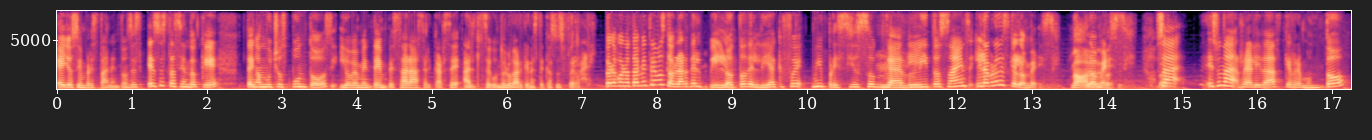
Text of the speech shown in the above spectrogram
ellos siempre están. Entonces, eso está haciendo que tengan muchos puntos y obviamente empezar a acercarse al segundo lugar, que en este caso es Ferrari. Pero bueno, también tenemos que hablar del piloto del día, que fue mi precioso Carlito Sainz, y la verdad es que lo merece. Mm. No, lo merece. sí. O sea, es una realidad que remontó,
